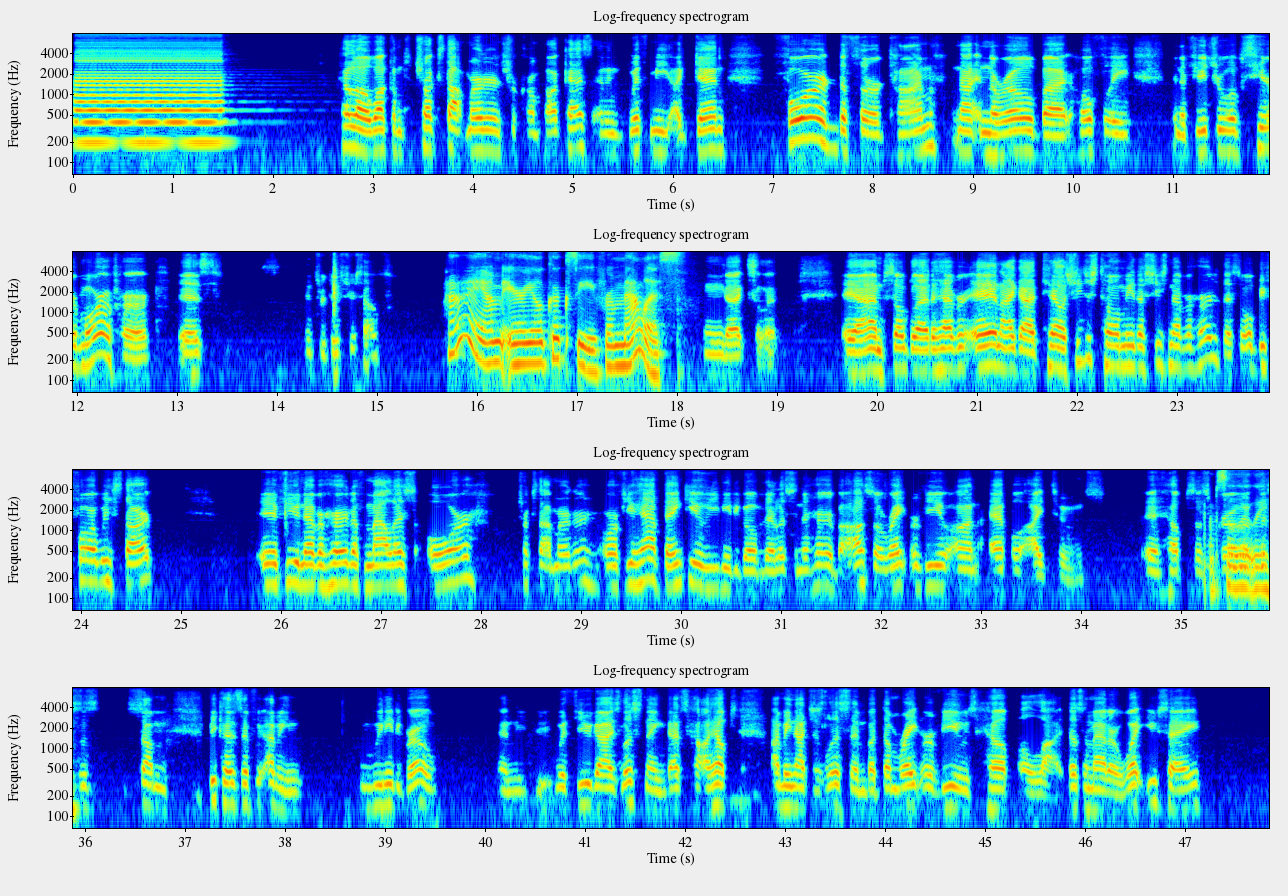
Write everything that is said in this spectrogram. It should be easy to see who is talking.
Speaker 1: Hello, welcome to Truck Stop Murder and True Crime Podcast, and with me again for the third time, not in a row, but hopefully in the future we'll hear more of her. Is introduce yourself.
Speaker 2: Hi, I'm Ariel Cooksey from Malice.
Speaker 1: Mm, excellent. Yeah, I'm so glad to have her. And I got to tell, she just told me that she's never heard of this. Well, before we start, if you never heard of Malice or Truck Stop Murder, or if you have, thank you. You need to go over there listen to her, but also rate review on Apple iTunes. It helps us
Speaker 2: Absolutely.
Speaker 1: grow. This is some because if I mean, we need to grow, and with you guys listening, that's how it helps. I mean, not just listen, but them rate reviews help a lot. It doesn't matter what you say,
